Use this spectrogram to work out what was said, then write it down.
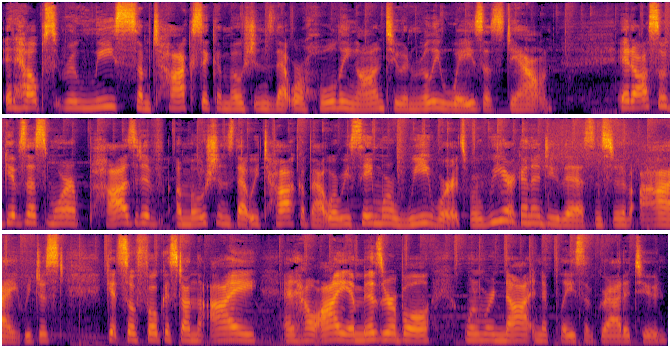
It helps release some toxic emotions that we're holding on to and really weighs us down. It also gives us more positive emotions that we talk about, where we say more we words, where we are going to do this instead of I. We just get so focused on the I and how I am miserable when we're not in a place of gratitude.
